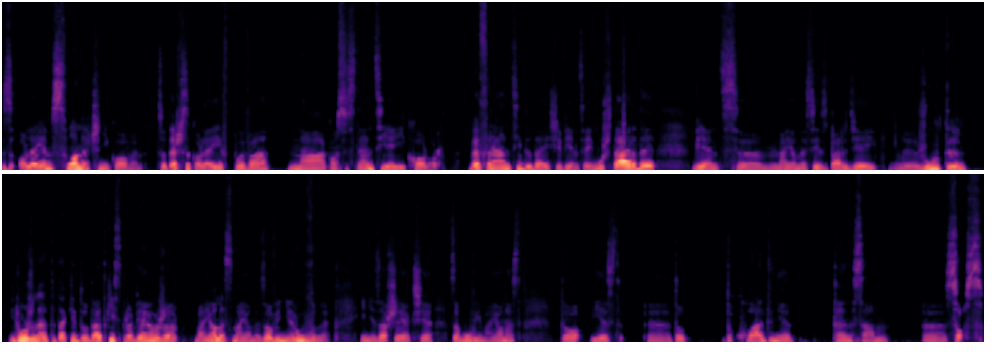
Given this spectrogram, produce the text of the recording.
z olejem słonecznikowym, co też z kolei wpływa na konsystencję i kolor. We Francji dodaje się więcej musztardy, więc majonez jest bardziej e, żółty I różne te takie dodatki sprawiają, że majonez majonezowi nierówny. I nie zawsze jak się zamówi majonez, to jest e, to dokładnie ten sam e, sos.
